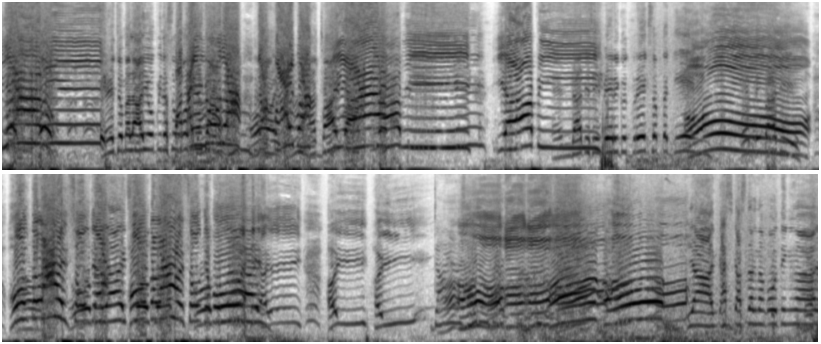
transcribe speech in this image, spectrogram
Yami! Medyo malayo pinasukan Patayin nila. mo na! Oh, Nag-buyback! Nag-buyback! Yami! Yami! And that is a very good breaks of the game. Oh! Everybody. Hold the line, soldier! Hold the line, soldier boy! Ay, ay, Oh, oh, oh, Oh! oh, Oh! Yan, kaskas lang ng konting uh,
